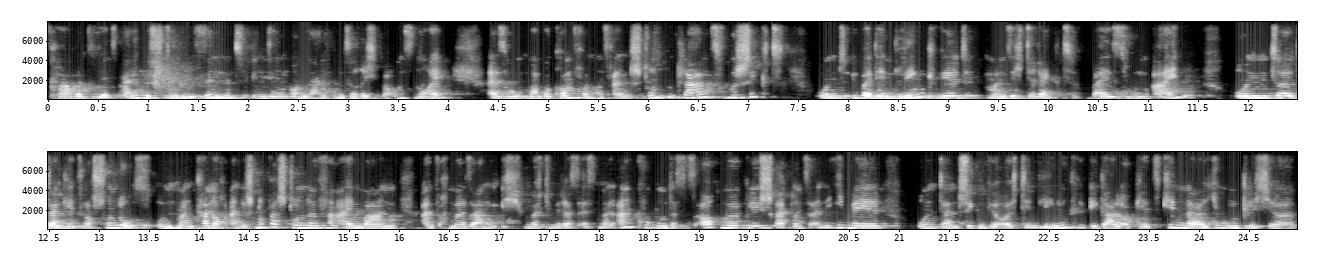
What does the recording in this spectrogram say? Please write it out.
Paare, die jetzt eingestiegen sind in den Online-Unterricht bei uns neu. Also man bekommt von uns einen Stundenplan zugeschickt und über den Link wählt man sich direkt bei Zoom ein und äh, dann geht es auch schon los. Und man kann auch eine Schnupperstunde vereinbaren, einfach mal sagen, ich möchte mir das erstmal angucken, das ist auch möglich. Schreibt uns eine E-Mail und dann schicken wir euch den Link, egal ob jetzt Kinder, Jugendliche,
